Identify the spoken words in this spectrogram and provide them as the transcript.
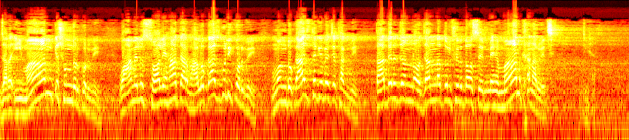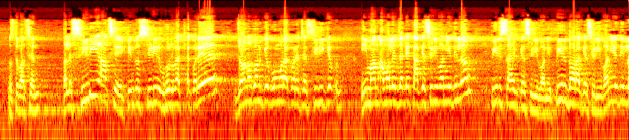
যারা ইমানকে সুন্দর করবে ও আমেলু সলেহাত আর ভালো কাজগুলি করবে, মন্দ কাজ থেকে বেঁচে থাকবে, তাদের জন্য জান্নাতুল ফিরদৌসে মেহমান খানা রয়েছে হ্যাঁ। বুঝতে পারছেন? তাহলে সিঁড়ি আছে, কিন্তু সিঁড়ির ভুল ব্যাখ্যা করে জনগণকে গুমরা করেছে। সিঁড়িকে, ইমান আমলের জায়গায় কাকে সিঁড়ি বানিয়ে দিল? পীর সাহেবকে সিঁড়ি বানিয়ে পীর ধরাকে সিঁড়ি বানিয়ে দিল।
